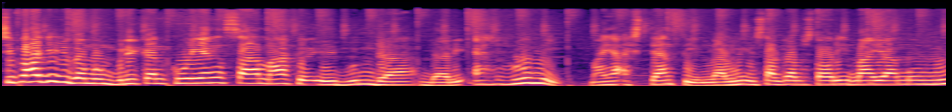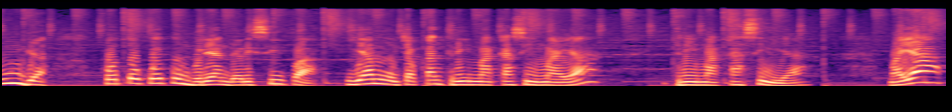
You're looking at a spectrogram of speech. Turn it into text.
si Pak Haji juga memberikan kue yang sama ke ibunda dari El Rumi Maya Estianti melalui Instagram story Maya mengunggah foto kue pemberian dari Siva ia mengucapkan terima kasih Maya. Terima kasih ya. Maya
